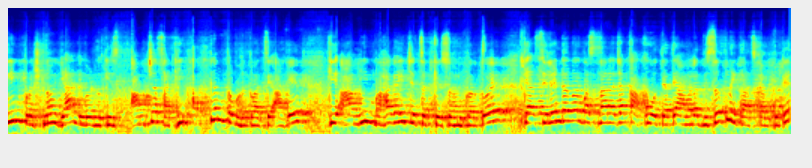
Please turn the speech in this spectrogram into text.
तीन प्रश्न या निवडणुकीत आमच्यासाठी अत्यंत महत्त्वाचे आहेत की आम्ही महागाईचे चटके सहन करतोय. त्या सिलेंडरवर बसणाऱ्या ज्या काकू होत्या त्या आम्हाला दिसत नाहीत आजकाल कुठे.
